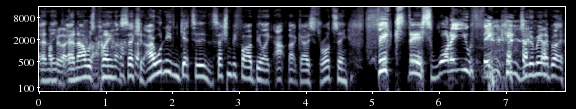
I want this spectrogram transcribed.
and they, like, and I was playing that section. I wouldn't even get to the, end of the section before I'd be like at that guy's throat saying, "Fix this! What are you thinking?" Do you know what I mean? I'd be like,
